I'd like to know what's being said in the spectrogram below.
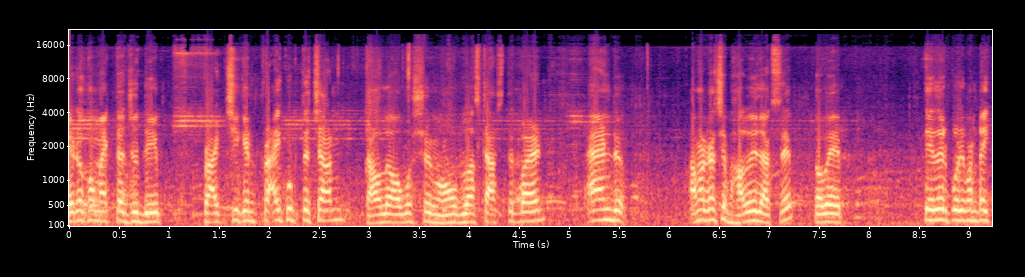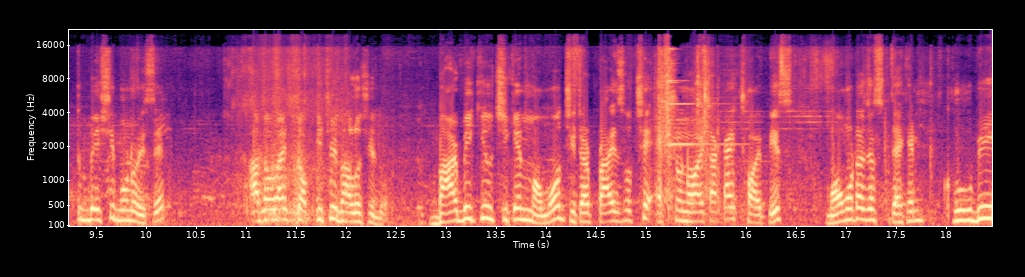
এরকম একটা যদি ফ্রাইড চিকেন ফ্রাই করতে চান, তাহলে অবশ্যই মোমো ব্লাস্টে আসতে পারেন। অ্যান্ড আমার কাছে ভালোই লাগছে, তবে তেলের পরিমাণটা একটু বেশি মনে হয়েছে। আদারওয়াইজ সব কিছুই ভালো ছিল। বারবিকিউ চিকেন মোমো যেটার প্রাইস হচ্ছে একশো নয় টাকায় ছয় পিস মোমোটা জাস্ট দেখেন খুবই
